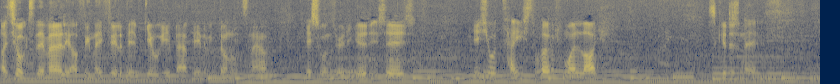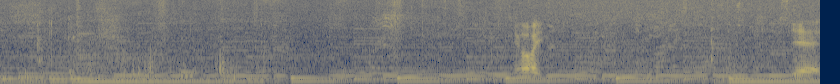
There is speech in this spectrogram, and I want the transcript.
I talked to them earlier. I think they feel a bit guilty about being at McDonald's now. This one's really good. It says, "Is your taste worth my life?" It's good, isn't it? Yeah.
